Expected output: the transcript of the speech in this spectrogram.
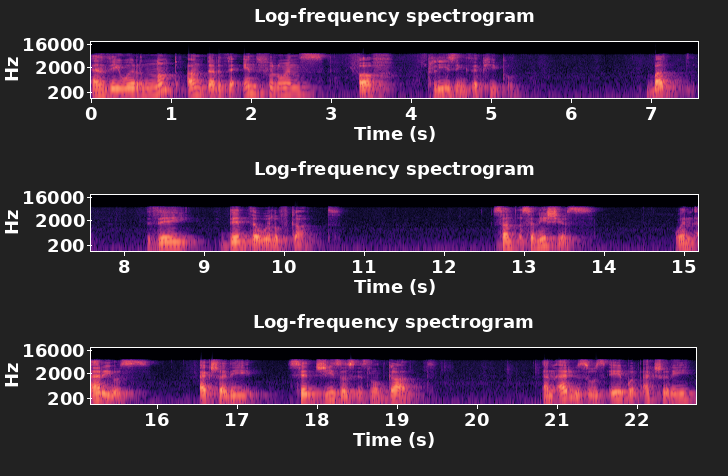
And they were not under the influence of pleasing the people, but they did the will of God. Saint Athanasius, when Arius actually said Jesus is not God, and Arius was able actually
